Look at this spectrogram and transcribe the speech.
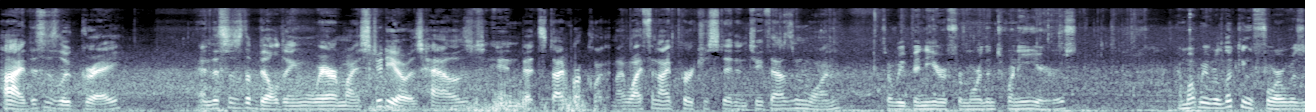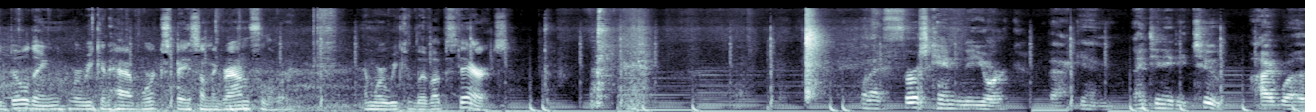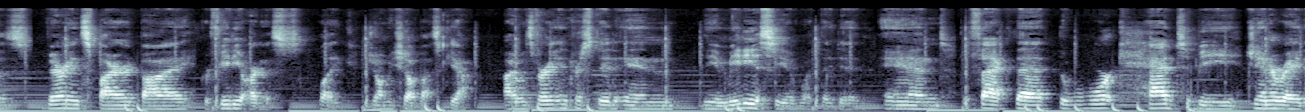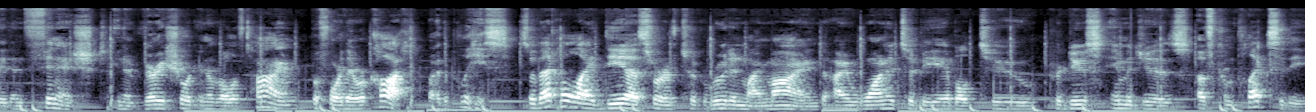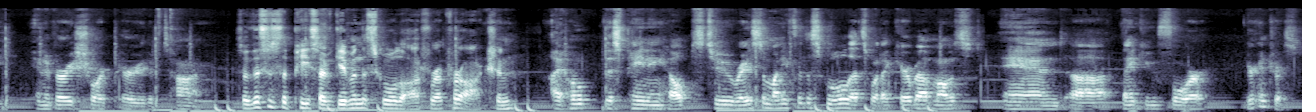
Hi, this is Luke Gray, and this is the building where my studio is housed in Bed-Stuy, Brooklyn. My wife and I purchased it in 2001, so we've been here for more than 20 years. And what we were looking for was a building where we could have workspace on the ground floor and where we could live upstairs. When I first came to New York back in 1982, I was very inspired by graffiti artists like Jean-Michel Basquiat. I was very interested in the immediacy of what they did and the fact that the work had to be generated and finished in a very short interval of time before they were caught by the police. So that whole idea sort of took root in my mind. I wanted to be able to produce images of complexity in a very short period of time. So this is the piece I've given the school to offer up for auction. I hope this painting helps to raise some money for the school. That's what I care about most. And uh, thank you for your interest.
